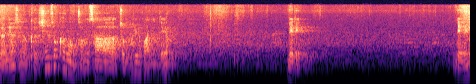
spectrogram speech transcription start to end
네, 안녕하세요. 그 신속항원 검사 좀 하려고 왔는데요. 네네. 네.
